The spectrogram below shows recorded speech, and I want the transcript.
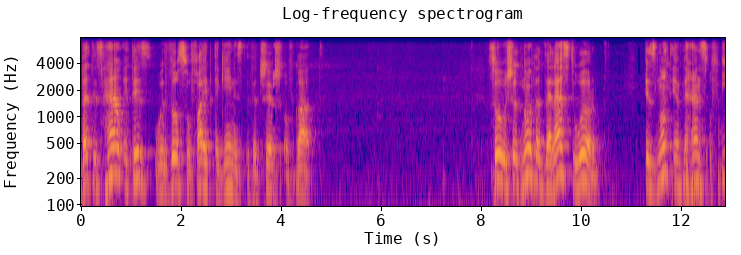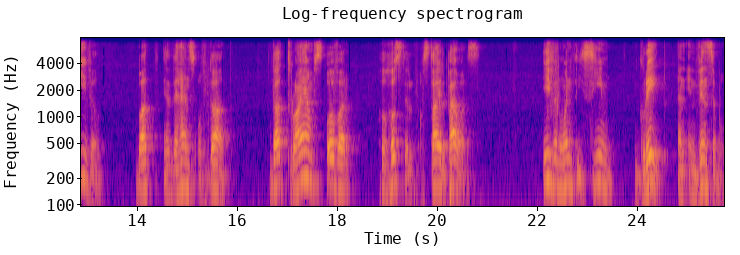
That is how it is with those who fight against the church of God. So we should know that the last word is not in the hands of evil, but in the hands of God. God triumphs over hostile, hostile powers, even when they seem great and invincible.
